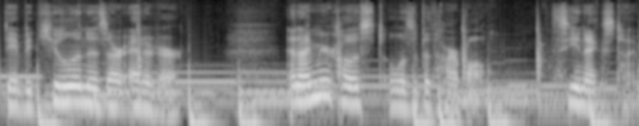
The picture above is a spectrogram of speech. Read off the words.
David Hewlin is our editor. And I'm your host, Elizabeth Harball. See you next time.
